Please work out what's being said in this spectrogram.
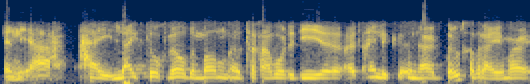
En ja, hij lijkt toch wel de man eh, te gaan worden die uh, uiteindelijk naar de dood gaat rijden. Maar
